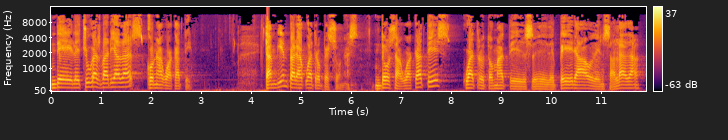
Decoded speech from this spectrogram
de lechugas variadas con aguacate. También para cuatro personas. Dos aguacates, cuatro tomates eh, de pera o de ensalada,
